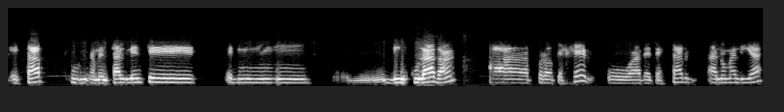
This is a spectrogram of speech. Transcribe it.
está fundamentalmente em, vinculada a proteger o a detectar anomalías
